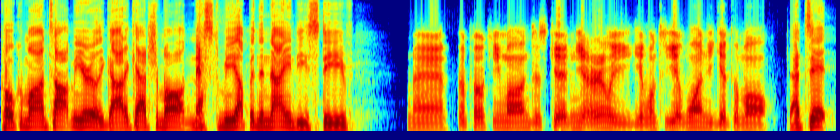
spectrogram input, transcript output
Pokemon taught me early. Got to catch them all. It messed me up in the 90s, Steve. Man, the Pokemon just getting you early. You get once you get one, you get them all. That's it.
